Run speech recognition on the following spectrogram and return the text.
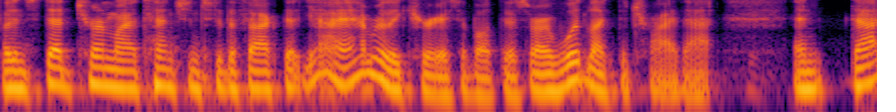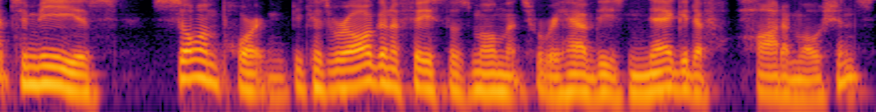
but instead turn my attention to the fact that, yeah, I am really curious about this, or I would like to try that. And that to me is so important because we're all going to face those moments where we have these negative, hot emotions.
